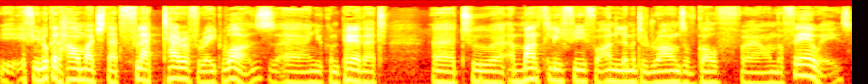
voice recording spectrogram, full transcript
if you look at how much that flat tariff rate was, uh, and you compare that uh, to uh, a monthly fee for unlimited rounds of golf uh, on the fairways,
